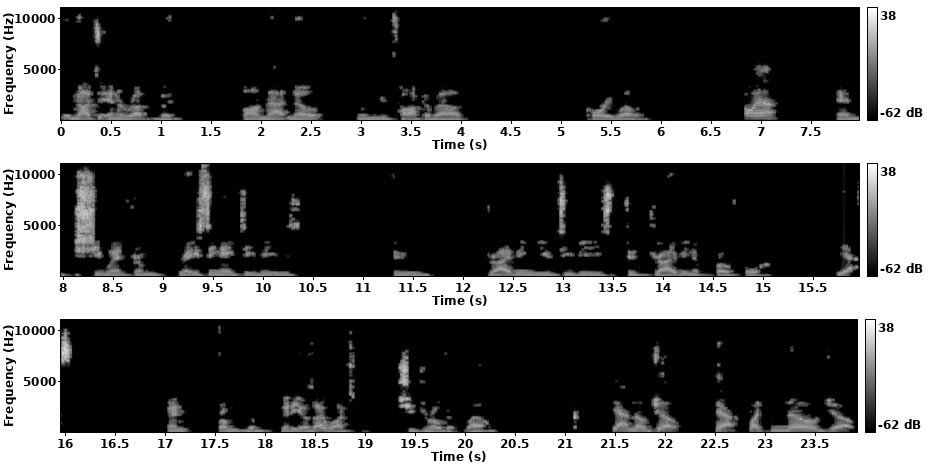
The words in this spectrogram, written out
not to interrupt, but on that note, when you talk about Corey Weller. Oh yeah. And she went from racing ATVs to driving UTVs to driving a Pro 4. Yes. And from the videos I watched, she drove it well. Yeah, no joke. Yeah, like no joke.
